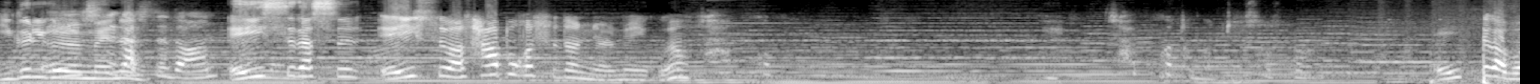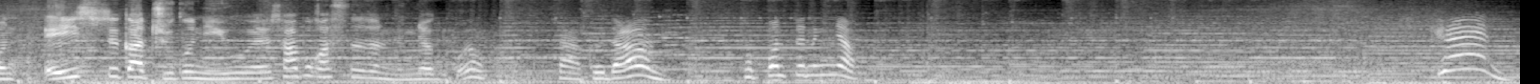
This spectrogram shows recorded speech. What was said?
이글 이글 에이스가 열매는 쓰던 에이스가 쓰 에이스와 사보가 쓰던 열매이고요. 사보 같은 것도 있었어. 에이스가 뭔 에이스가 죽은 이후에 사보가 쓰던 능력이고요. 자, 그 다음 첫 번째 능력. 캔!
